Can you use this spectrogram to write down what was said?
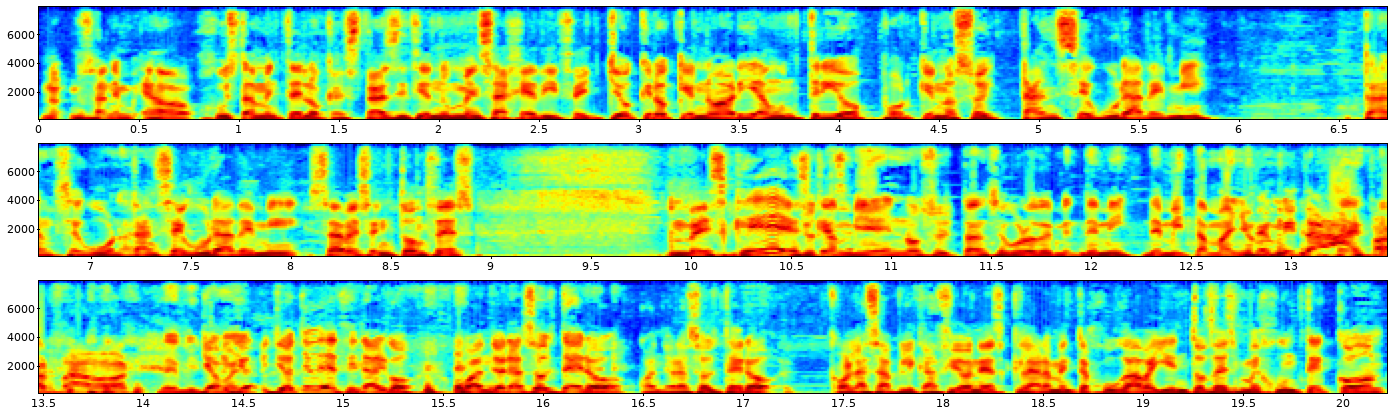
no- nos han enviado justamente lo que estás diciendo, un mensaje dice, yo creo que no haría un trío porque no soy tan segura de mí. Tan segura. Tan segura de mí, ¿sabes? Entonces, es que... Es Yo que también no soy tan seguro de, mi- de mí, de mi tamaño. De mi ta- Ay, por favor. De mi yo, tamaño. yo- yo te voy a decir algo. Cuando era soltero, cuando era soltero, con las aplicaciones, claramente jugaba y entonces me junté con.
